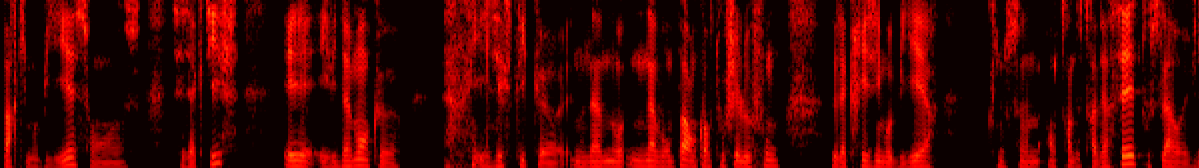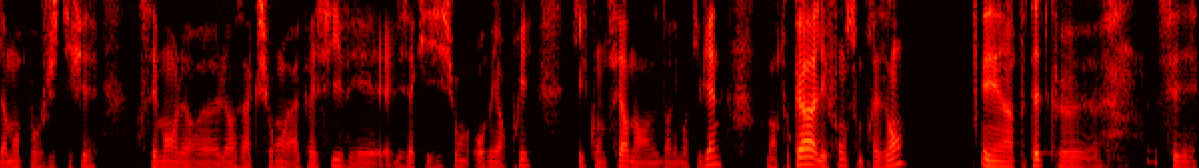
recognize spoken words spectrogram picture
parc immobilier, ses actifs. Et évidemment que ils expliquent que nous n'avons pas encore touché le fond de la crise immobilière que nous sommes en train de traverser. Tout cela, évidemment, pour justifier forcément euh, leurs actions agressives et les acquisitions au meilleur prix qu'ils comptent faire dans, les mois qui viennent. Mais en tout cas, les fonds sont présents et euh, peut-être que ces,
